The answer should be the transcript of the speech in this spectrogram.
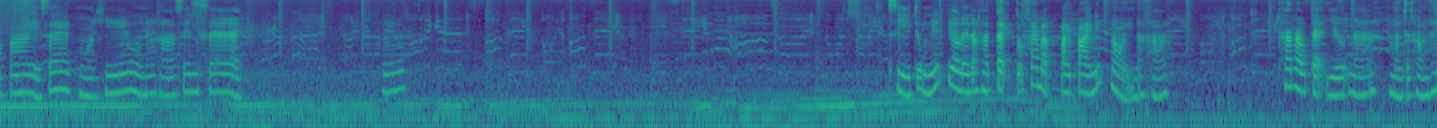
ต่อไปแทรกหัวคิ้วนะคะ เส้นแทรกปึ๊บสีจุ่มนิดเดียวเลยนะคะ แตะตัวแค่แบบปลายๆนิดหน่อยนะคะ ถ้าเราแตะเยอะนะ มันจะทำให้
